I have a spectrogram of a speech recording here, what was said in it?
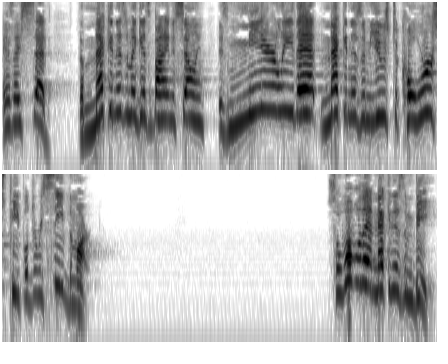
As I said, the mechanism against buying and selling is merely that mechanism used to coerce people to receive the mark. So, what will that mechanism be?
